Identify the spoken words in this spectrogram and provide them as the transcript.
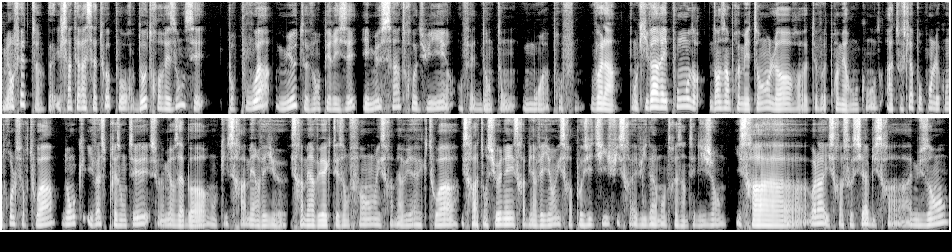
Mais en fait, euh, ils s'intéressent à toi pour d'autres raisons. C'est pour pouvoir mieux te vampiriser et mieux s'introduire en fait dans ton moi profond. Voilà. Donc il va répondre dans un premier temps lors de votre première rencontre à tout cela pour prendre le contrôle sur toi. Donc il va se présenter sous les meilleurs abords, donc il sera merveilleux. Il sera merveilleux avec tes enfants, il sera merveilleux avec toi, il sera attentionné, il sera bienveillant, il sera positif, il sera évidemment très intelligent, il sera voilà, il sera sociable, il sera amusant.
